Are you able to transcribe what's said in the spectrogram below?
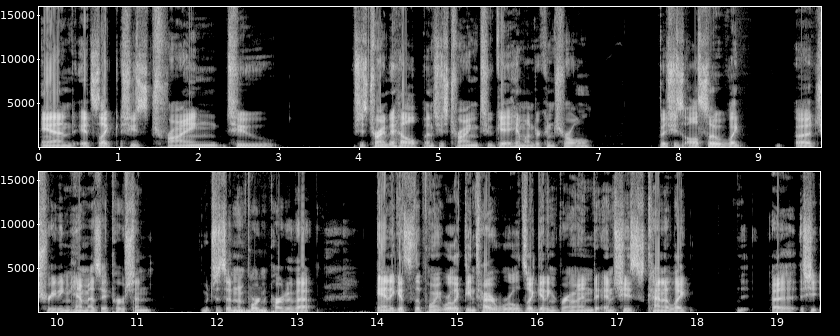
and it's like she's trying to she's trying to help and she's trying to get him under control but she's also like uh treating him as a person which is an important part of that. And it gets to the point where like the entire world's like getting ruined and she's kind of like uh she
